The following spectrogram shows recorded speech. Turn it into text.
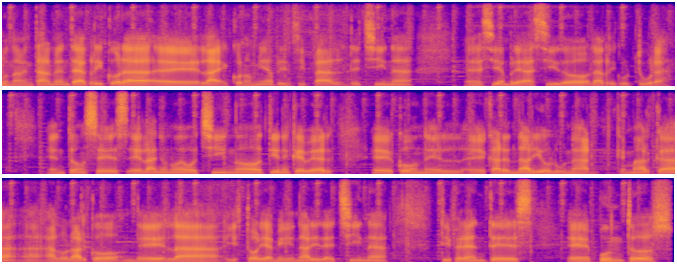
Fundamentalmente agrícola, eh, la economía principal de China eh, siempre ha sido la agricultura. Entonces el año nuevo chino tiene que ver eh, con el calendario lunar que marca a, a, lo largo de la historia milenaria de China diferentes eh, puntos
